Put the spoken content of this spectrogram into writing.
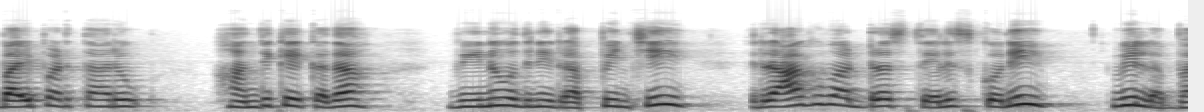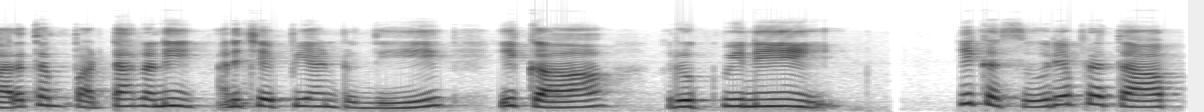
భయపడతారు. అందుకే కదా వినోద్ని రప్పించి రాఘవ అడ్రస్ తెలుసుకొని వీళ్ళ భరతం పట్టాలని అని చెప్పి అంటుంది. ఇక రుక్మిణి. ఇక సూర్యప్రతాప్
